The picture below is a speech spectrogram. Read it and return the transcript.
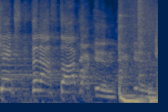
kicks, then I start rocking. Rockin'.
